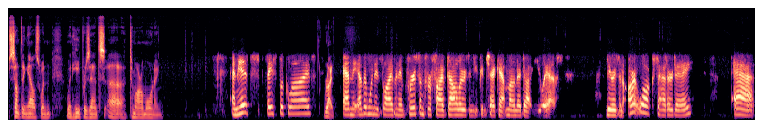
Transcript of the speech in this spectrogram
something else when, when he presents uh, tomorrow morning. And it's Facebook Live. Right. And the other one is live and in person for $5, and you can check out mona.us. There is an art walk Saturday at,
